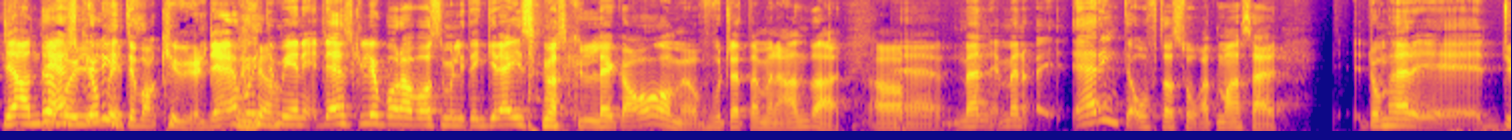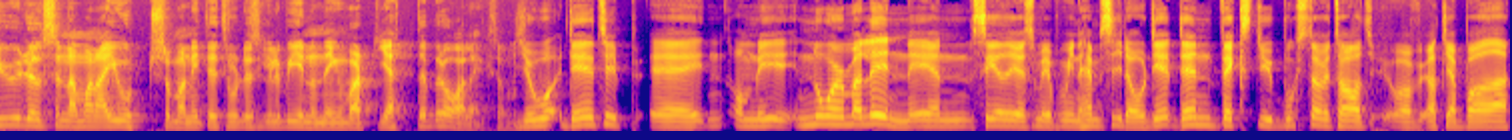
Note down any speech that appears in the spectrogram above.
Det andra här var ju skulle jobbigt. inte vara kul, det här var inte meningen, det här skulle ju bara vara som en liten grej som jag skulle lägga av med och fortsätta med det andra. Ja. Eh, men, men är det inte ofta så att man så här de här eh, man har gjort som man inte trodde skulle bli någonting vart jättebra liksom? Jo, det är typ, eh, om ni, Normalin är en serie som är på min hemsida och det, den växte ju bokstavligt talat av att jag bara,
